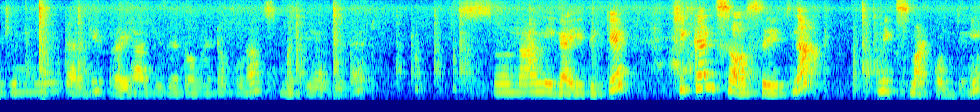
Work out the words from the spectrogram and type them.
ಇದು ನೀಟಾಗಿ ಫ್ರೈ ಆಗಿದೆ, ಟೊಮೆಟೊ ಕೂಡ ಸ್ಮೂತಿ ಆಗಿದೆ. ಸೊ ನಾನೀಗ ಇದಕ್ಕೆ ಚಿಕನ್ ಸಾಸೇಜ್ನ ಮಿಕ್ಸ್ ಮಾಡ್ಕೊತೀನಿ.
